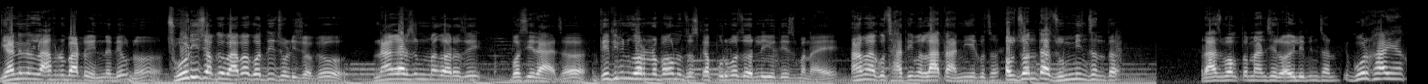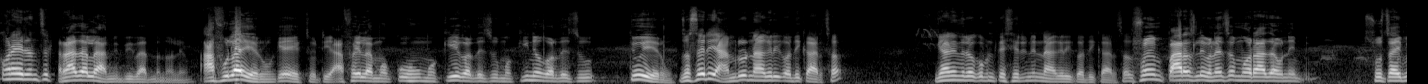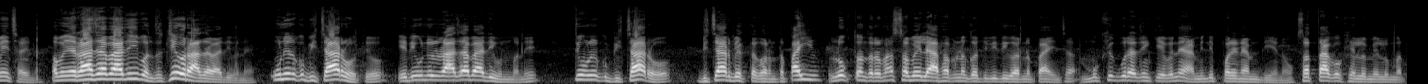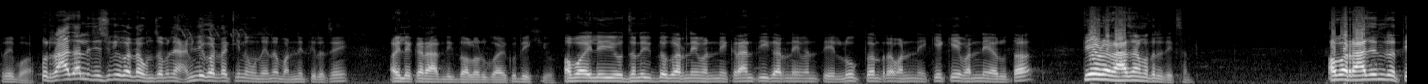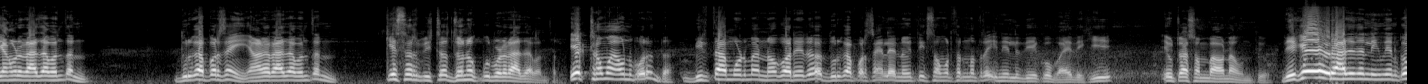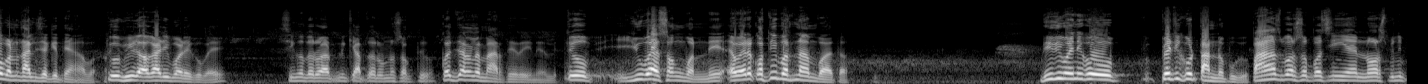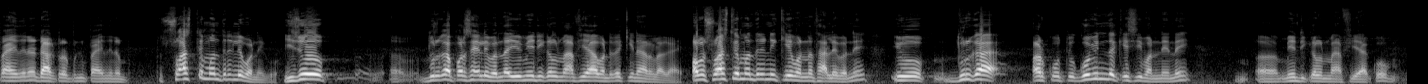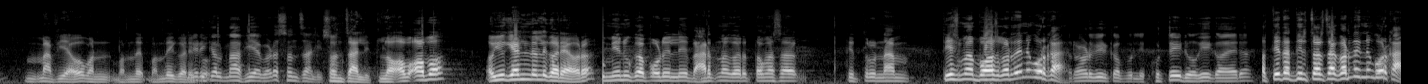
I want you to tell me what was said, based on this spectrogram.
ज्ञानेन्द्रलाई आफ्नो बाटो हिँड्न देऊ न। छोडिसक्यो बाबा गद्दी छोडिसक्यो। नागार्जुनमा गएर चाहिँ बसिरहेछ। त्यति पनि गर्न नपाउनु जसका पूर्वजहरूले यो देश बनाए। आमाको छातीमा लात हानिएको छ। अब जनता झुम्बिन्छन् त। राजभक्त मान्छेहरू अहिले पनि छन्। गोर्खा यहाँ कराइरहन्छ। राजालाई हामी विवादमा नल्याउँ आफूलाई हेरौँ क्या एकचोटि। आफैलाई म को हुँ म के गर्दैछु म किन गर्दैछु त्यो हेरौँ। जसरी हाम्रो नागरिक अधिकार छ ज्ञानेन्द्रको पनि त्यसरी नै नागरिक अधिकार छ। स्वयं पारसले भनेछ म राजा हुने सोचाइमै छैन। अब यहाँ राजावादी भन्छ के हो राजावादी भने? उनीहरूको विचार हो त्यो। यदि उनीहरू राजावादी हुन् भने त्यो उनीहरूको विचार हो। विचार व्यक्त गर्न त पाइयो। लोकतन्त्रमा सबैले आफ्ना गतिविधि गर्न पाइन्छ। मुख्य कुरा चाहिँ के भने हामीले परिणाम दिएनौँ। सत्ताको खेलोमेलो मात्रै भयो। राजाले जेसुकै गर्दा हुन्छ भने हामीले गर्दा किन हुँदैन भन्नेतिर चाहिँ अहिलेका राजनीतिक दलहरू गएको देखियो। अब अहिले यो जनयुद्ध गर्ने भन्ने क्रान्ति गर्ने भन्ने लोकतन्त्र भन्ने के के भन्नेहरू त त्यो एउटा राजा मात्रै देख्छन्। अब राजेन्द्र त्यहाँबाट राजा भन्छन् दुर्गा पर्साई यहाँबाट राजा भन्छन् केशर विष्ट जनकपुरबाट राजा भन्छन्। एक ठाउँमा आउनु पऱ्यो नि त। वीरता मोडमा नगरेर दुर्गा पर्साईलाई नैतिक समर्थन मात्रै यिनीहरूले दिएको भएदेखि एउटा सम्भावना हुन्थ्यो। देखे राजेन्द्र लिङ्गदेनको भन्न थालिसके त्यहाँ अब। त्यो भिड अगाडि बढेको भए सिंहदरबार पनि क्याप्चर हुन सक्थ्यो। कतिजनालाई मार्थे र यिनीहरूले। त्यो युवा सङ्घ भन्ने हेर कति बदनाम भयो त। दिदीबहिनीको पेटिकोट तान्न पुग्यो। पाँच वर्षपछि यहाँ नर्स पनि पाइँदैन डाक्टर पनि पाइँदैन। स्वास्थ्य मन्त्रीले भनेको हिजो दुर्गा पर्साईले भन्दा यो मेडिकल माफिया भनेर किनारा लगाए। अब स्वास्थ्य मन्त्री नै के भन्न थाल्यो भने यो दुर्गा अर्को त्यो गोविन्द केसी भन्ने नै मेडिकल माफियाको माफिया हो भन् भन्दै भन्दै गरेको। मेडिकल माफियाबाट सञ्चालित। सञ्चालित। ल अब अब अब यो ज्ञानेन्द्रले गरे हो र। मेनुका पौडेलले भारतमा गएर तमासा त्यत्रो नाम त्यसमा बहस गर्दैन गोर्खा। रणवीर कपुरले खुट्टै ढोगे गएर। त्यतातिर चर्चा गर्दैन गोर्खा।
